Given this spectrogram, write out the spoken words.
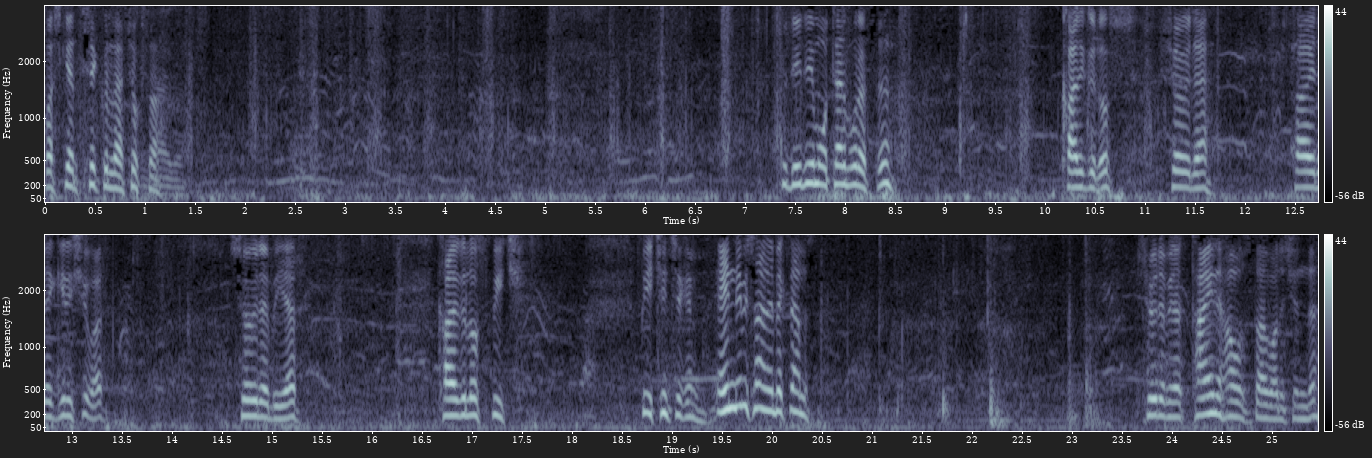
Başkent teşekkürler çok sağ ol. Şu dediğim otel burası. Kargılos. Şöyle sahile girişi var. Şöyle bir yer. Kargılos Beach. Beach'in çekim. Enli bir saniye bekler misin? Şöyle bir tiny house'lar var içinde.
